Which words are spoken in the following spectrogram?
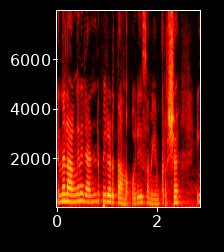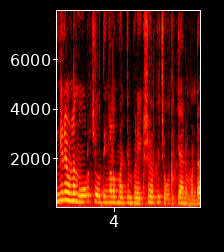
എന്നാൽ അങ്ങനെ രണ്ട് പേരെടുത്താണോ ഒരേ സമയം ക്രഷ്. ഇങ്ങനെയുള്ള നൂറ് ചോദ്യങ്ങളും മറ്റും പ്രേക്ഷകർക്ക് ചോദിക്കാനുമുണ്ട്.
